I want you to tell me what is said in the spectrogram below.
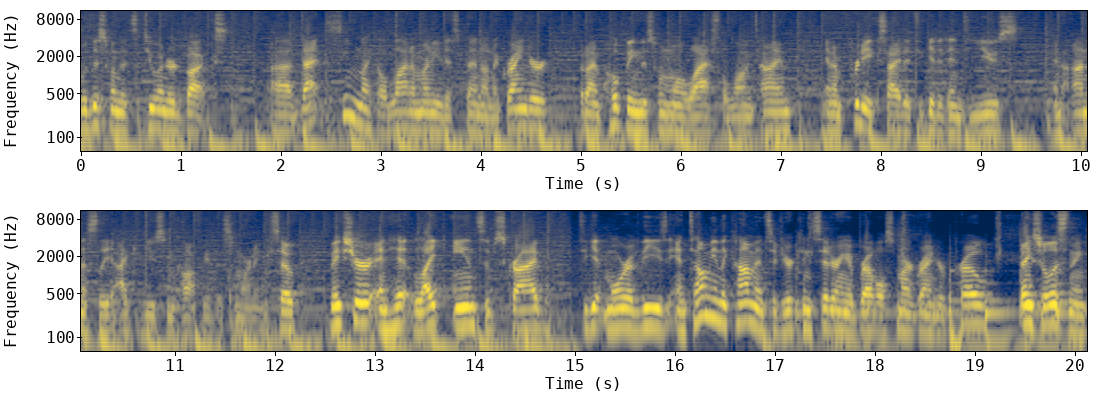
with this one that's 200 bucks. Uh, that seemed like a lot of money to spend on a grinder, but I'm hoping this one will last a long time, and I'm pretty excited to get it into use and honestly, I could use some coffee this morning. So make sure and hit like and subscribe to get more of these and tell me in the comments if you're considering a Breville Smart Grinder Pro. Thanks for listening.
